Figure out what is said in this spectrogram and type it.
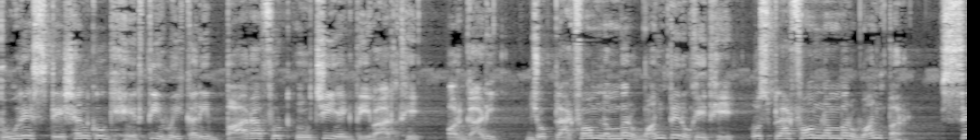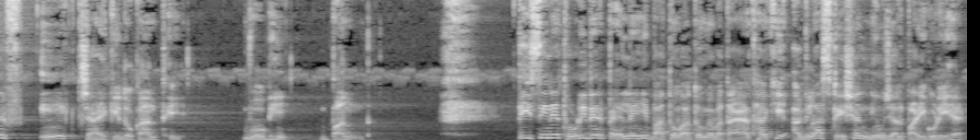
पूरे स्टेशन को घेरती हुई करीब 12 फुट ऊँची एक दीवार थी और गाड़ी जो प्लेटफॉर्म नंबर वन पे रुकी थी, उस प्लेटफॉर्म नंबर वन पर सिर्फ़ एक चाय की दुकान थी, वो भी बंद। टीसी ने थोड़ी देर पहले ही बातों बातों में बताया था कि अगला स्टेशन न्यू जलपाईगुड़ी है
